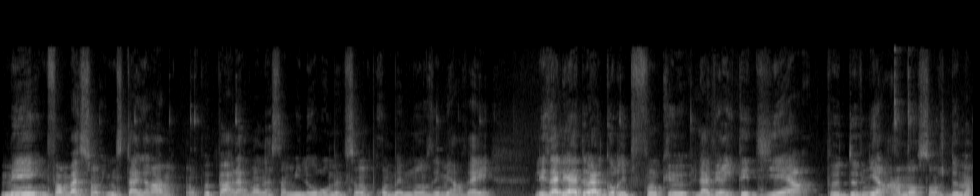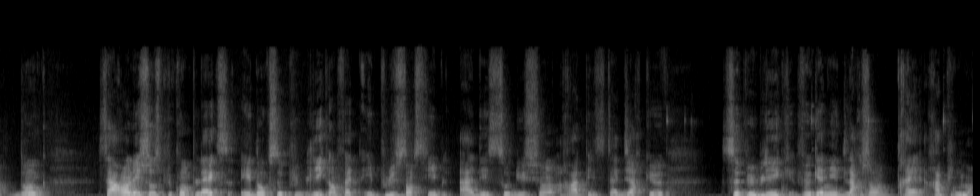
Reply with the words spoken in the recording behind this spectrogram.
Mais une formation Instagram, on ne peut pas la vendre à 5 000 euros, même si on promet monts et merveilles les aléas de l'algorithme font que la vérité d'hier peut devenir un mensonge demain. Donc, ça rend les choses plus complexes et donc ce public, en fait, est plus sensible à des solutions rapides. C'est-à-dire que ce public veut gagner de l'argent très rapidement.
